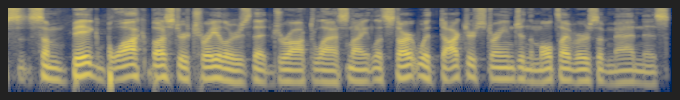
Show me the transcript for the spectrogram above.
s- some big blockbuster trailers that dropped last night. Let's start with Doctor Strange and the Multiverse of Madness.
